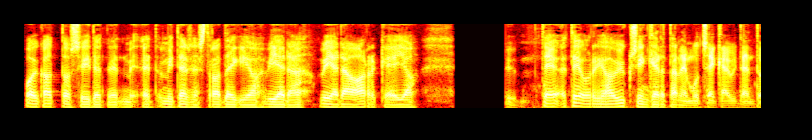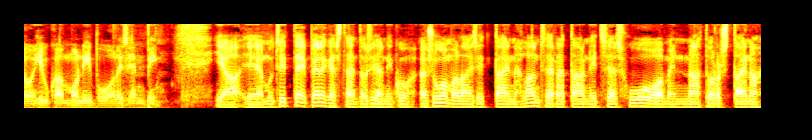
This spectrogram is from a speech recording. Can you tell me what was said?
Voi katsoa siitä, että, että miten se strategia viedään, viedään arkeen ja te- teoria on yksinkertainen, mutta se käytäntö on hiukan monipuolisempi. Ja, ja, mutta sitten ei pelkästään tosiaan niin kuin suomalaisittain lanseerataan itse asiassa huomenna torstaina äh,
